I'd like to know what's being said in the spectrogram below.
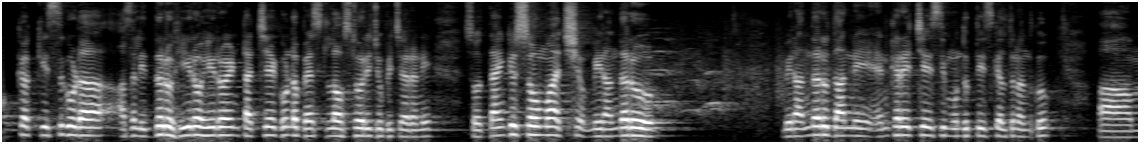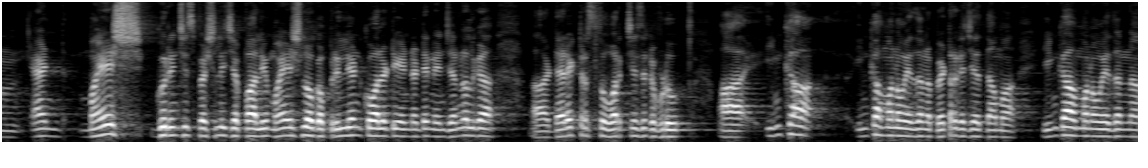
ఒక్క కిస్ కూడా అసలు ఇద్దరు హీరో హీరోయిన్ టచ్ చేయకుండా బెస్ట్ లవ్ స్టోరీ చూపించారని. So thank you so much మీరందరూ మీరందరూ దాన్ని ఎంకరేజ్ చేసి ముందుకు తీసుకెళ్తున్నందుకు. Um, అండ్ మహేష్ గురించి స్పెషల్లీ చెప్పాలి. మహేష్లో ఒక బ్రిలియంట్ క్వాలిటీ ఏంటంటే నేను జనరల్గా డైరెక్టర్స్తో వర్క్ చేసేటప్పుడు ఇంకా ఇంకా మనం ఏదైనా బెటర్గా చేద్దామా? ఇంకా మనం ఏదన్నా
